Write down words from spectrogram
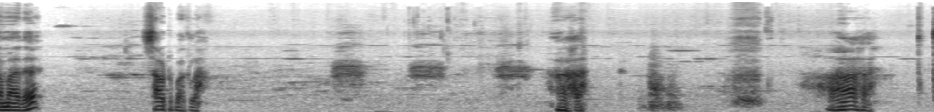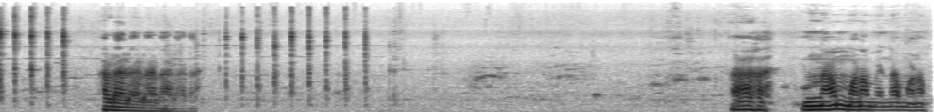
நம்ம அதை சாப்பிட்டு பார்க்கலாம். ஆஹா. ஆஹா. அடா அடா அடா அடா அடா. ஆஹா. என்ன மனம் என்ன மனம்.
